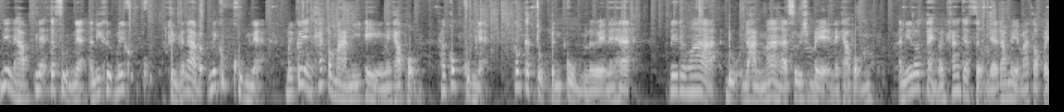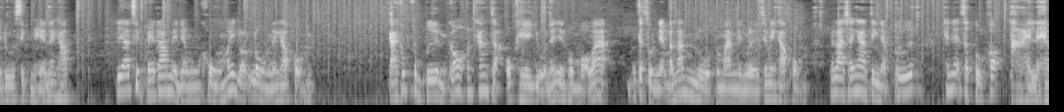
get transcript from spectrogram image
เนี่ยนะครับเนี่ยกระสุนเนี่ยอันนี้คือไม่ถึงขนาดแบบไม่ควบคุมเนี่ยมันก็ยังแค่ประมาณนี้เองนะครับผมถ้าควบคุมเนี่ยก็กระจุกเป็นกลุ่มเลยนะฮะเรียกได้ว่าดุดันมากครับสวิชเบดนะครับผมอันนี้เราแต่งค่อนข้างจะเสริมเดียดาเมจมาต่อไปดู 10 เมตรนะครับ ระยะ 10 เมตรดาเมจยังคงไม่ลดลงนะครับผม การควบคุมปืนก็ค่อนข้างจะโอเคอยู่นะอย่างผมบอกว่ากระสุนเนี่ยมันลั่นรูประมาณหนึ่งเลยใช่ไหมครับผม เวลาใช้งานจริงเนี่ยปื้ดแค่เนี้ยศัตรูก็ตายแล้ว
